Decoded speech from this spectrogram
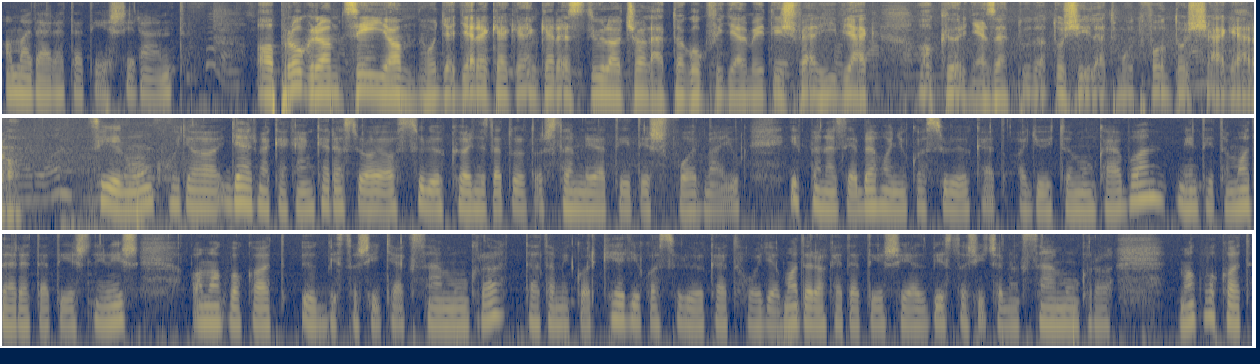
a madáretetés iránt. A program célja, hogy a gyerekeken keresztül a családtagok figyelmét is felhívják a környezettudatos életmód fontosságára. Célunk, hogy a gyermekeken keresztül a szülők környezettudatos szemléletét is formáljuk. Éppen ezért bevonjuk a szülőket a gyűjtőmunkában, mint itt a madáretetésnél is, a magvakat ők biztosítják számunkra, tehát amikor kérjük a szülőket, hogy a madarak etetéséhez biztosítsanak számunkra magvakat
